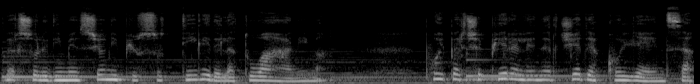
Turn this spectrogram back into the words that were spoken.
verso le dimensioni più sottili della tua anima, puoi percepire l'energia di accoglienza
